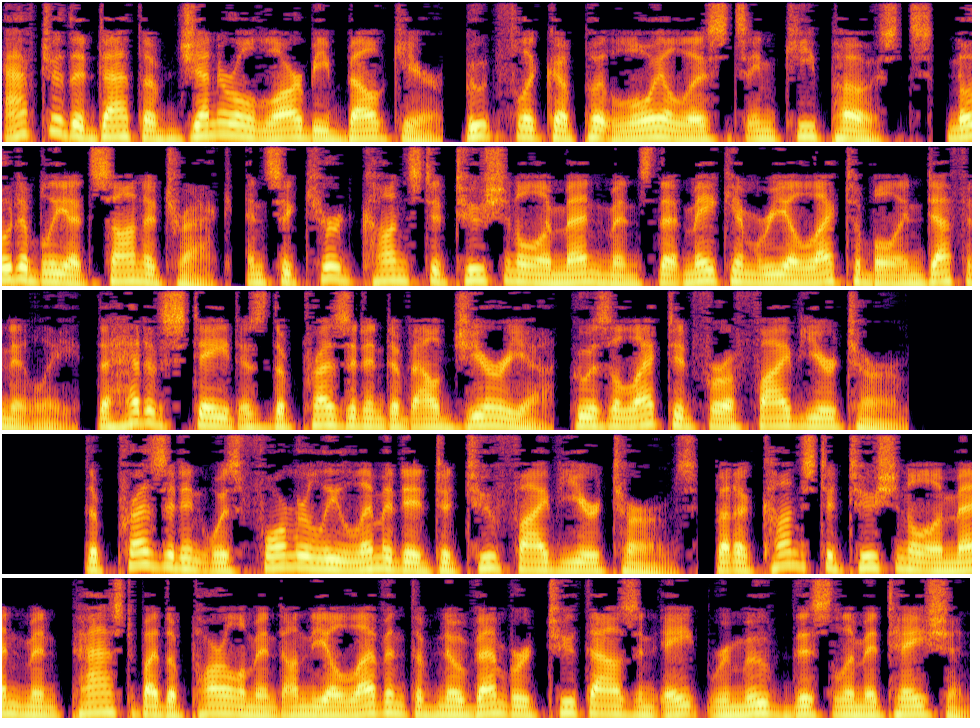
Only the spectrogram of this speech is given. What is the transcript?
After the death of General Larbi Belkheir, Bouteflika put loyalists in key posts, notably at Sonatrach, and secured constitutional amendments that make him re-electable indefinitely. The head of state is the President of Algeria, who is elected for a five-year term. The president was formerly limited to two five-year terms, but a constitutional amendment passed by the parliament on the 11th of November 2008 removed this limitation.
